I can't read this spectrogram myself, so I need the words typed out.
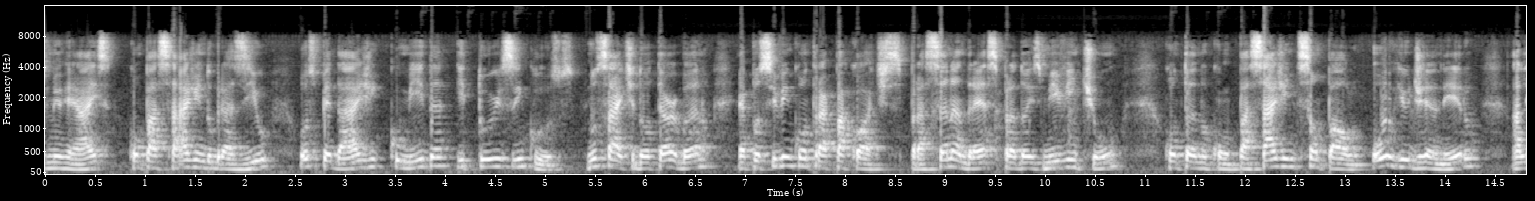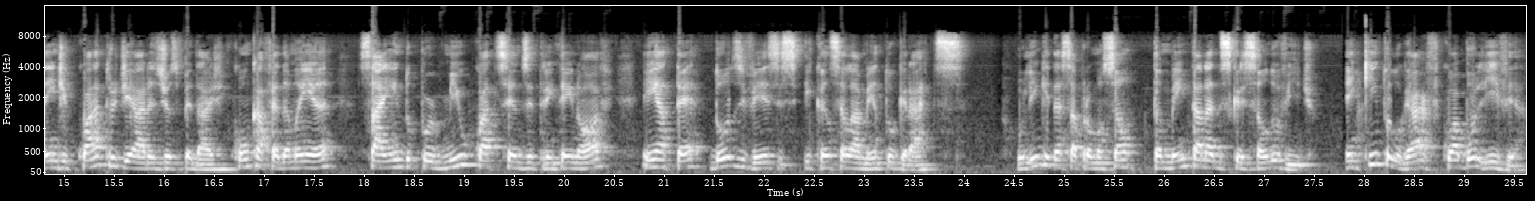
mil reais com passagem do Brasil, hospedagem, comida e tours inclusos. No site do Hotel Urbano é possível encontrar pacotes para San Andrés para 2021, contando com passagem de São Paulo ou Rio de Janeiro, além de quatro diárias de hospedagem com café da manhã, saindo por R$ 1.439 em até 12 vezes e cancelamento grátis. O link dessa promoção também está na descrição do vídeo. Em quinto lugar ficou a Bolívia.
